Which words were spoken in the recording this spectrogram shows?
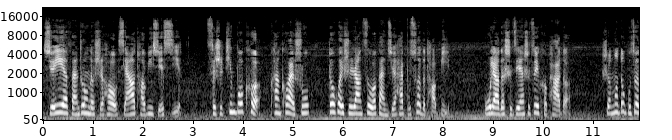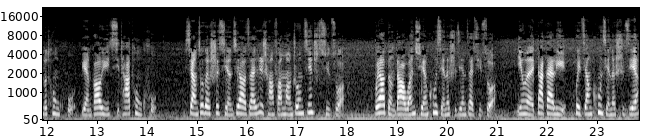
学业繁重的时候，想要逃避学习，此时听播客、看课外书，都会是让自我感觉还不错的逃避。无聊的时间是最可怕的，什么都不做的痛苦远高于其他痛苦。想做的事情就要在日常繁忙中坚持去做，不要等到完全空闲的时间再去做。因为大概率会将空闲的时间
